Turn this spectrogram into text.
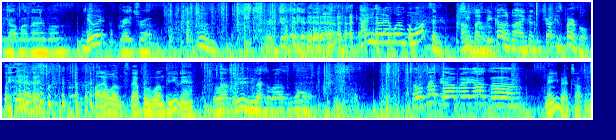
You got my name on it. Do it. Great truck. mm How you know that wasn't for Watson? She must be colorblind because the truck is purple. Oh, that wasn't that food wasn't for you then. It wasn't for you. You got somebody else's bag. So what's up, y'all, man? Y'all, uh, Man, you better talk to me,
